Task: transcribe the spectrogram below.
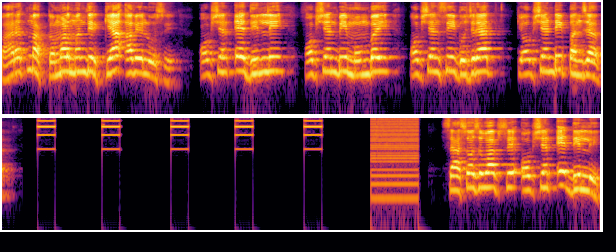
ભારતમાં કમળ મંદિર ક્યાં આવેલું છે? Option A Delhi. Option B Mumbai. Option C Gujarat. કે ઓપ્શન ડી પંજાબ? સાચો જવાબ છે ઓપ્શન એ દિલ્હી.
